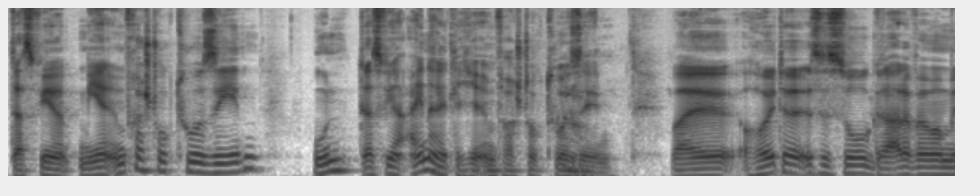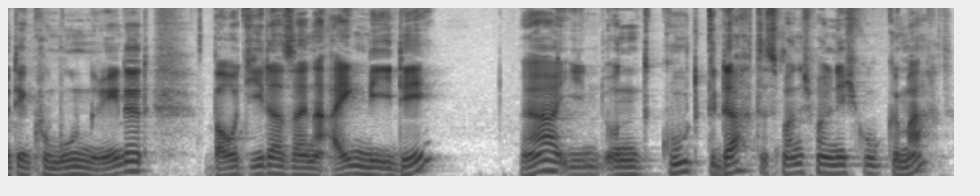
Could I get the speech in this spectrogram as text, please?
dass wir mehr Infrastruktur sehen und dass wir einheitliche Infrastruktur mhm. sehen. Weil heute ist es so, gerade wenn man mit den Kommunen redet, baut jeder seine eigene Idee ja, und gut gedacht ist manchmal nicht gut gemacht.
